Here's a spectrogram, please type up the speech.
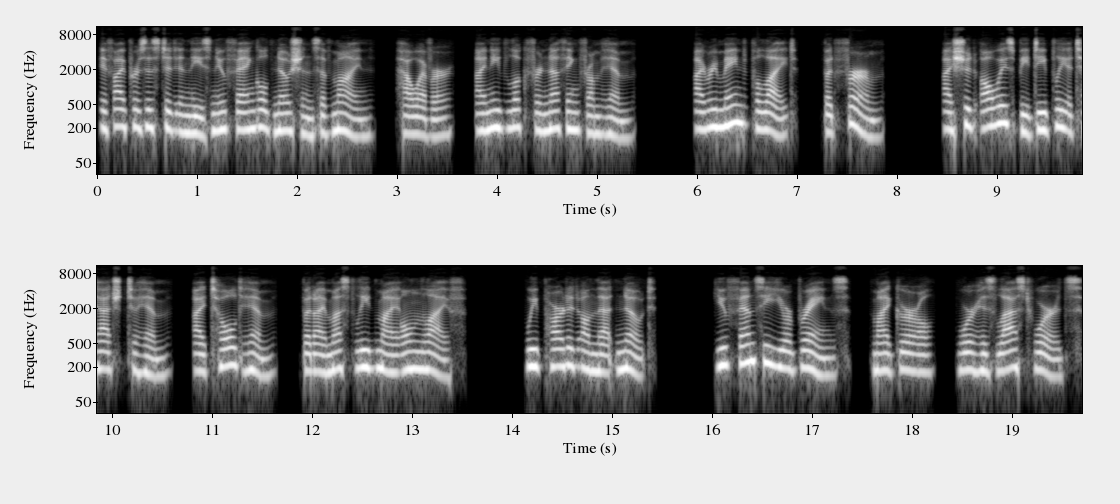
If I persisted in these newfangled notions of mine, however, I need look for nothing from him. I remained polite, but firm. I should always be deeply attached to him, I told him, but I must lead my own life. We parted on that note. You fancy your brains, my girl, were his last words.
